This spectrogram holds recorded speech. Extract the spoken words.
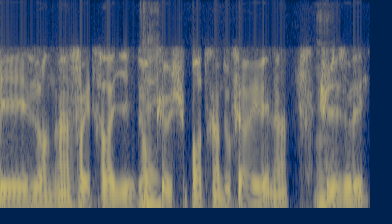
et le lendemain il faut aller travailler. Donc euh, je suis pas en train de vous faire rêver là, je suis mm. désolé,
